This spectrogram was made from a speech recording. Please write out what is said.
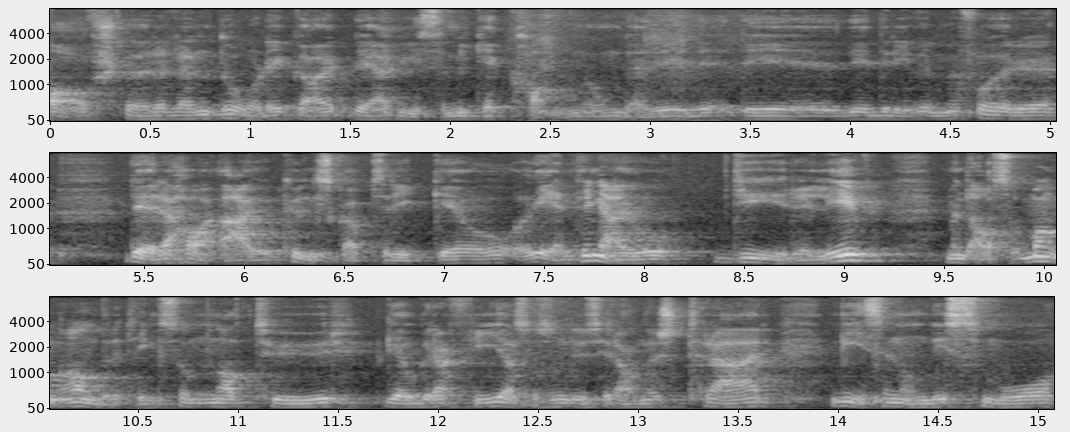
avslører en dårlig guide, det er de som ikke kan noe om det de, de, de driver med. For dere har, er jo kunnskapsrike. Og én ting er jo dyreliv, men det er også mange andre ting som natur, geografi, altså som du sier, Anders, trær. Viser noen av de små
